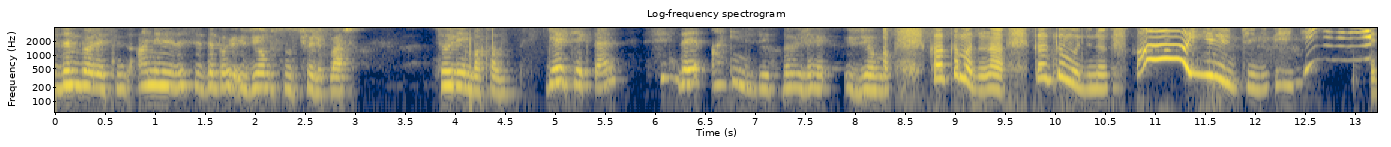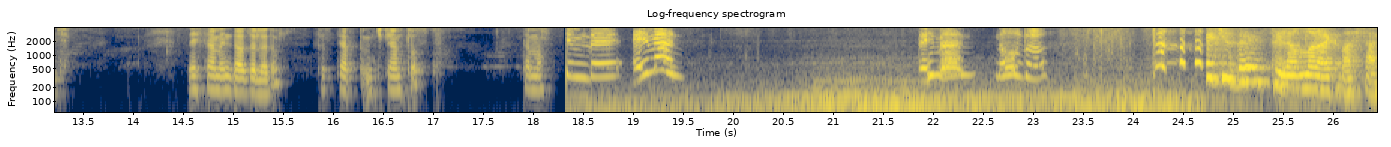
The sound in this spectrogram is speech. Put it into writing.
Siz de mi böylesiniz? Anneniz siz de böyle üzüyor musunuz çocuklar? Söyleyin bakalım. Gerçekten siz de annenizi böyle üzüyor mu? Kalkamadın ha. Kalkamadın ha. Aa yerim seni. Beslenmeni de hazırladım. Tost yaptım. Üçgen tost. Tamam. Şimdi Eymen. Eymen ne oldu? Herkese selamlar arkadaşlar.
